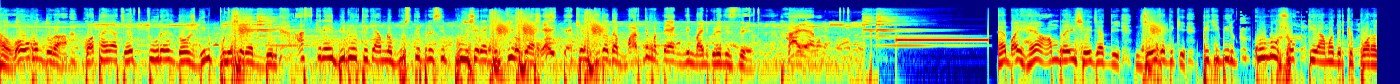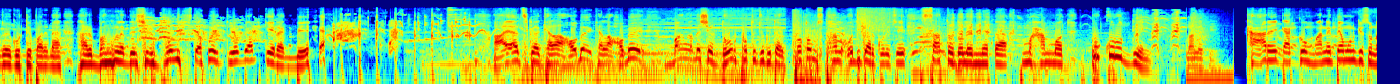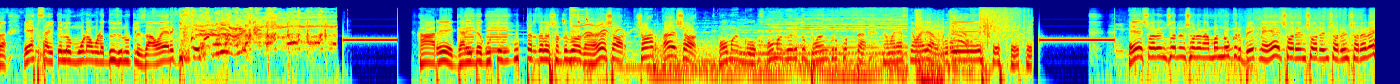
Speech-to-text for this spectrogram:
Hello বন্ধুরা, কথায় আছে, চোরের দশ দিন, পুলিশের একদিন। আজকের এই ভিডিও থেকে আমরা বুঝতে পেরেছি পুলিশের একদিন কীভাবে আসে। এই দেখেন, জুতাটা মারতে মারতে একদিন বাইর করে দিচ্ছে হ্যাঁ ভাই হ্যাঁ আমরাই সেই জাতি। যে জাতিকে পৃথিবীর কোনো শক্তি আমাদেরকে পরাজয় করতে পারে না। আর বাংলাদেশের পুলিশ তো আমার কীভাবে আটকে রাখবে? আয় আজকে খেলা হবে খেলা হবে। বাংলাদেশের দৌড় প্রতিযোগিতায় প্রথম স্থান অধিকার করেছে ছাত্র দলের নেতা মোহাম্মদ পুকুরুদ্দিন মানে কি? আরে কাকু মানে তেমন কিছু না। এক সাইকেলে মোটা মোটা দুইজন উঠলে যাওয়া আর কি। হ্যাঁ রে গাড়িতে ঘুরতে উত্তর জেলার সন্ত্র পাওয়া যায় হ্যাঁ সর সর হ্যাঁ সর। মাগো ও এটা তো ভয়ঙ্কর কুত্তা। আমার আজকে মাইরে আলবো এ সরেন সরেন সরেন আমার নৌকের ব্রেক নাই। এ সরেন সরেন সরেন সরেন।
